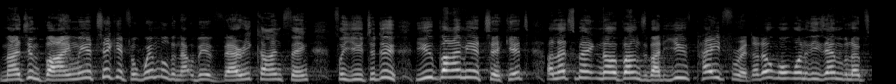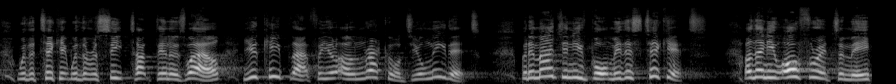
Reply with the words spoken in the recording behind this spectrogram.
Imagine buying me a ticket for Wimbledon. That would be a very kind thing for you to do. You buy me a ticket, and let's make no bones about it. You've paid for it. I don't want one of these envelopes with a ticket with the receipt tucked in as well. You keep that for your own records. You'll need it. But imagine you've bought me this ticket and then you offer it to me,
